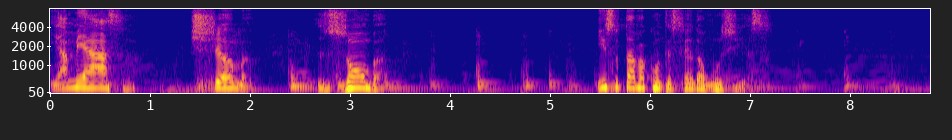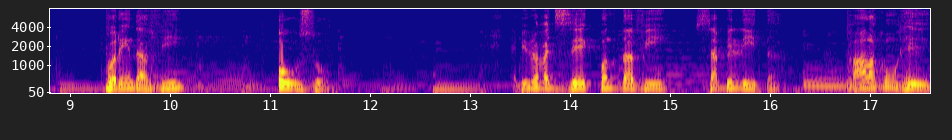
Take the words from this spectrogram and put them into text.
e ameaça, chama, zomba. Isso estava acontecendo há alguns dias. Porém, Davi ousou. A Bíblia vai dizer que quando Davi se habilita, fala com o rei,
